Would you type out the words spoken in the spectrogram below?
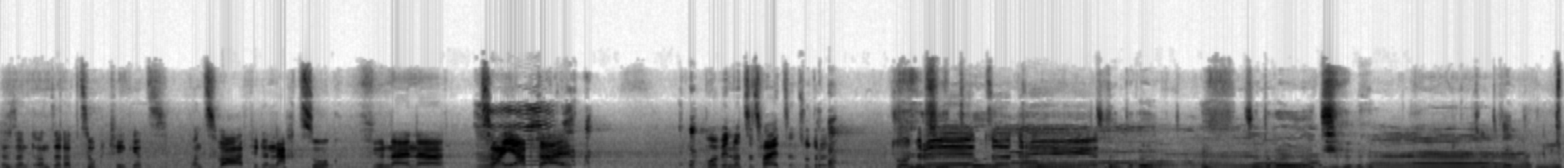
Das sind unsere Zugtickets und zwar für den Nachtzug für eine Zweierabteil, wo wir nur zu zweit sind, zu dritt. Zu dritt, zu dritt. Zu dritt. Zu dritt. Zu dritt.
